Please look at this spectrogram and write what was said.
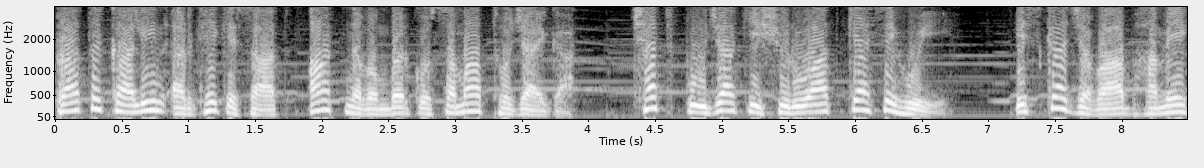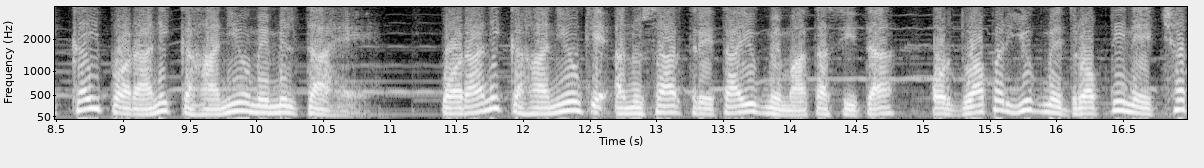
प्रातःकालीन अर्घ्य के साथ 8 नवंबर को समाप्त हो जाएगा। छठ पूजा की शुरुआत कैसे हुई? इसका जवाब हमें कई पौराणिक कहानियों में मिलता है। पौराणिक कहानियों के अनुसार त्रेता युग में माता सीता और द्वापर युग में द्रौपदी ने छठ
